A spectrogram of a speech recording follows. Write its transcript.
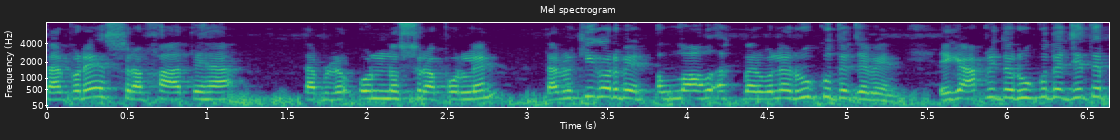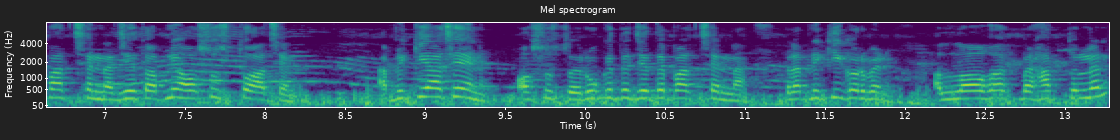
তারপরে সূরা ফাতিহা, তারপরে অন্য সূরা পড়লেন। তারপরে কি করবেন? আল্লাহু আকবার বলে রুকুতে যাবেন। একে আপনি তো রুকুতে যেতে পাচ্ছেন না, যেহেতু আপনি অসুস্থ আছেন। আপনি কি আছেন? অসুস্থ, রুকুতে যেতে পারছেন না। তাহলে আপনি কি করবেন? আল্লাহ আকবার হাত তুললেন।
